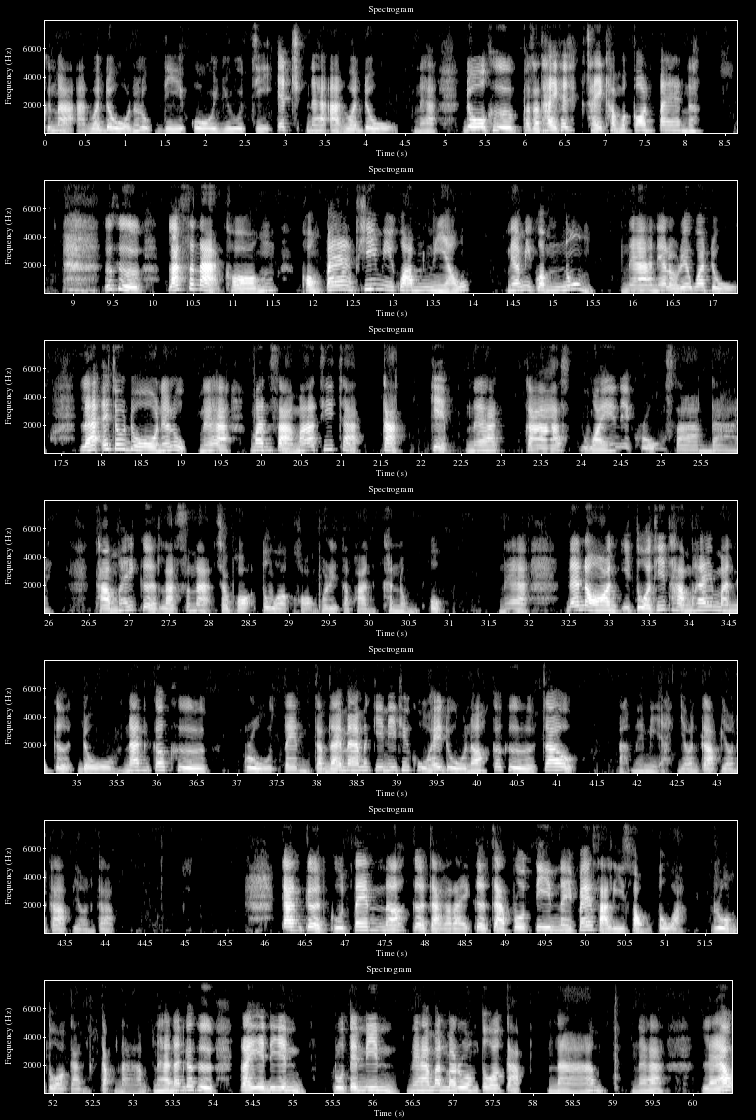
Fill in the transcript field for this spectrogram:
ขึ้นมาอ่านว่าโดนะลูก D O U G H นะคะอ่านว่าโดนะคะโดคือภาษาไทยใช้คำว่าก้อนแป้งนะก็คือลักษณะของของแป้งที่มีความเหนียวเนี่ยมีความนุ่ม นะอันนี้เราเรียกว่าโด และไอ้เจ้าโดเนี่ยลูกนะคะมันสามารถที่จะกักเก็บนะคะก๊าซไว้ในโครงสร้างได้ทำให้เกิดลักษณะเฉพาะตัวของผลิตภัณฑ์ขนมอบนะคะแน่นอนอีตัวที่ทำให้มันเกิดโด นั่นก็คือกลูเตนจำได้ไหมเมื่อกี้นี้ที่ครูให้ดูเนาะก็คือเจ้าอะไม่มีอะย้อนกลับย้อนกลับย้อนกลับ การเกิดกลูเตนเนาะเกิดจากอะไรเกิดจากโปรตีนในแป้งสาลีสองตัว รวมตัวกันกับน้ำนะคะนั่นก็คือไกลเอดินกลูเตนินนะคะมันมารวมตัวกับน้ำนะคะแล้ว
